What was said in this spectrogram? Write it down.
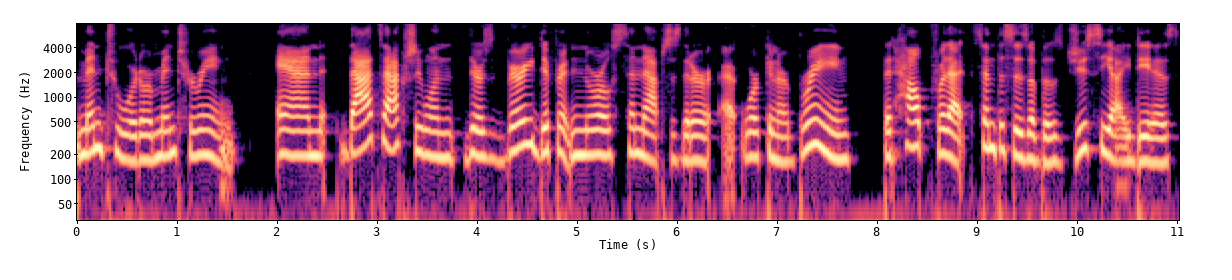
mentored or mentoring. And that's actually when there's very different neural synapses that are at work in our brain that help for that synthesis of those juicy ideas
